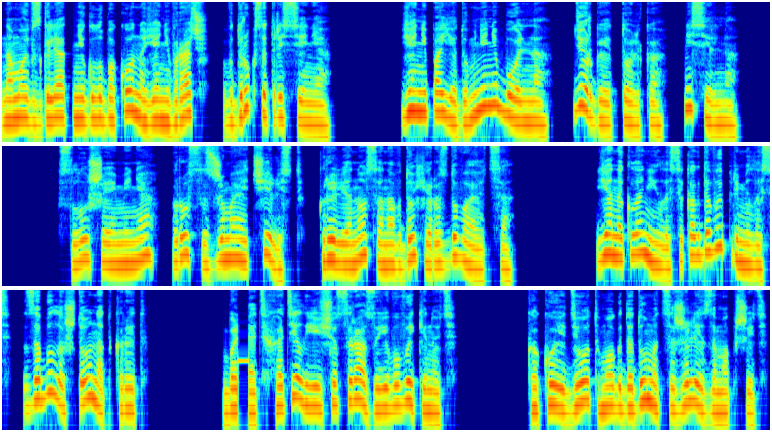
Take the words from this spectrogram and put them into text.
На мой взгляд, не глубоко, но я не врач. Вдруг сотрясение?» «Я не поеду, мне не больно. Дергает только, не сильно». Слушая меня, Рус сжимает челюсть, крылья носа на вдохе раздуваются. Я наклонилась, а когда выпрямилась, забыла, что он открыт. Блять, хотел еще сразу его выкинуть. Какой идиот мог додуматься железом обшить?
